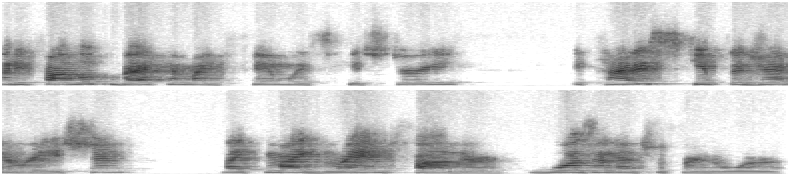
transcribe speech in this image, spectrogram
But if I look back at my family's history, it kind of skipped a generation. Like my grandfather was an entrepreneur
